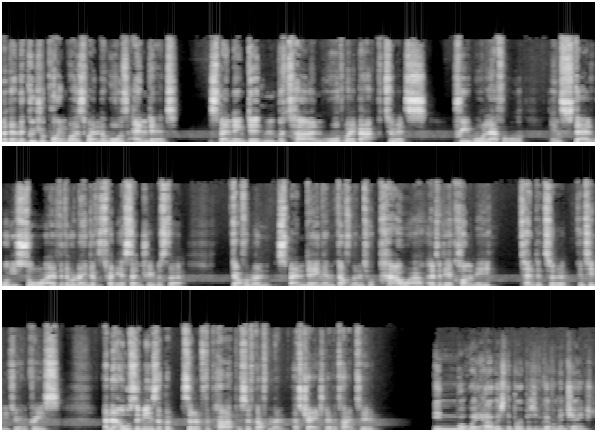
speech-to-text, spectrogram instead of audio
But then the crucial point was when the wars ended, spending didn't return all the way back to its pre war level. Instead, what you saw over the remainder of the 20th century was that government spending and governmental power over the economy tended to continue to increase. And that also means that the sort of the purpose of government has changed over time too. In what way? How has the purpose of government changed?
